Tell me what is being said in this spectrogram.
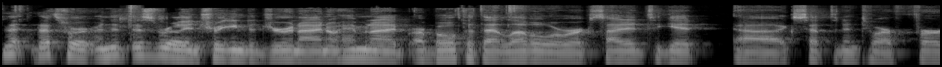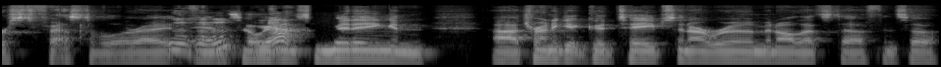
That, that's where, and this is really intriguing to Drew and I. I know him and I are both at that level where we're excited to get uh, accepted into our first festival, right? Mm-hmm. And so we've yeah. been submitting and uh, trying to get good tapes in our room and all that stuff. And so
